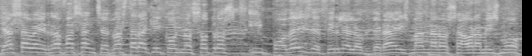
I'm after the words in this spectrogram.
Ya sabéis, Rafa Sánchez va a estar aquí con nosotros y podéis decirle lo que queráis. Mándanos ahora mismo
